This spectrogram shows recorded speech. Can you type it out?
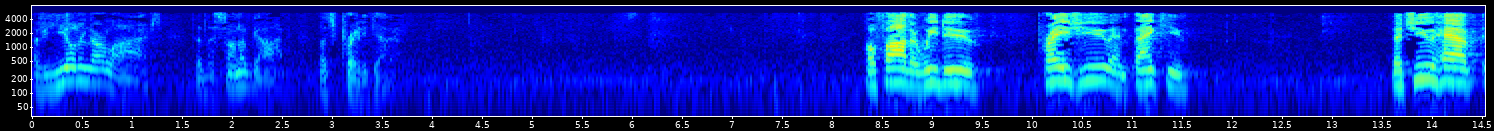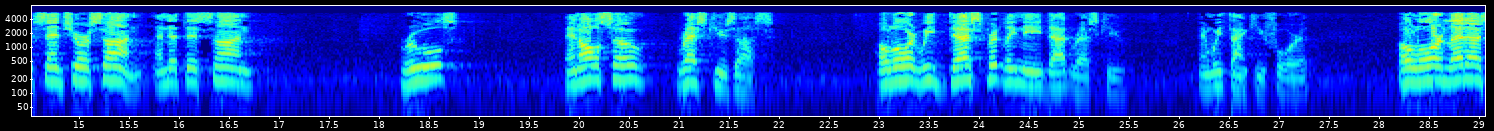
of yielding our lives to the Son of God. Let's pray together. Oh, Father, we do praise you and thank you that you have sent your Son and that this Son rules and also rescues us. Oh Lord, we desperately need that rescue, and we thank you for it. Oh Lord, let us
